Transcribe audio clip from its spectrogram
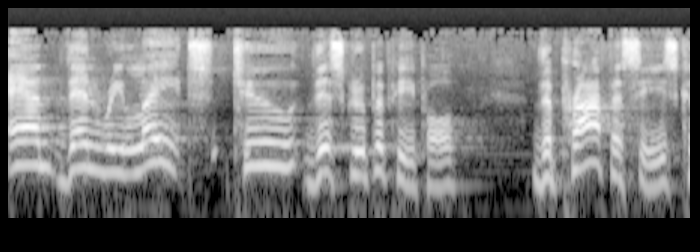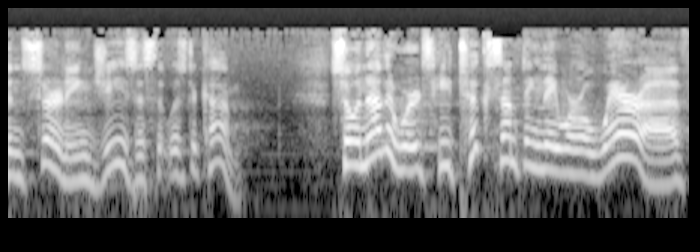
and then relates to this group of people the prophecies concerning Jesus that was to come. So in other words, he took something they were aware of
